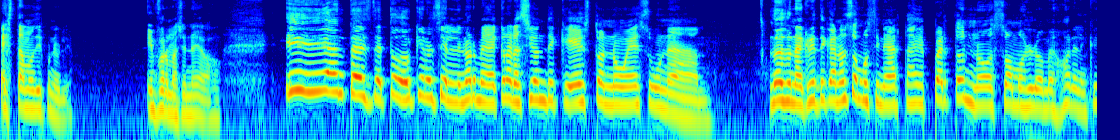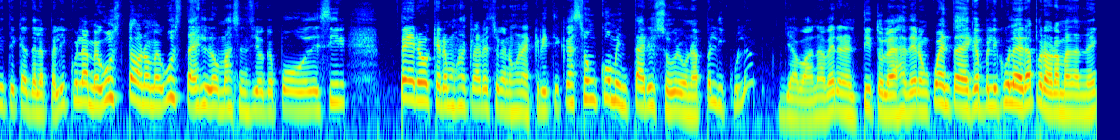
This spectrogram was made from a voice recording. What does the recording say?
estamos disponibles. Información ahí abajo. Y antes de todo, quiero hacer la enorme declaración de que esto no es una no es una crítica, no somos cineastas expertos, no somos lo mejor en críticas de la película. Me gusta o no me gusta, es lo más sencillo que puedo decir. Pero queremos aclarar eso que no es una crítica, son comentarios sobre una película. Ya van a ver en el título, ya se dieron cuenta de qué película era, pero ahora van a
